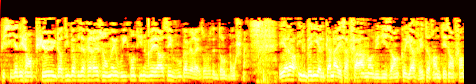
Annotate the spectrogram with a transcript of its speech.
puis s'il y a des gens pieux, il leur dit, ben, vous avez raison, mais oui, continuez, ah, c'est vous qui avez raison, vous êtes dans le bon chemin. Et alors il bénit Elkanah et sa femme en lui disant que Yahvé te rende tes enfants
